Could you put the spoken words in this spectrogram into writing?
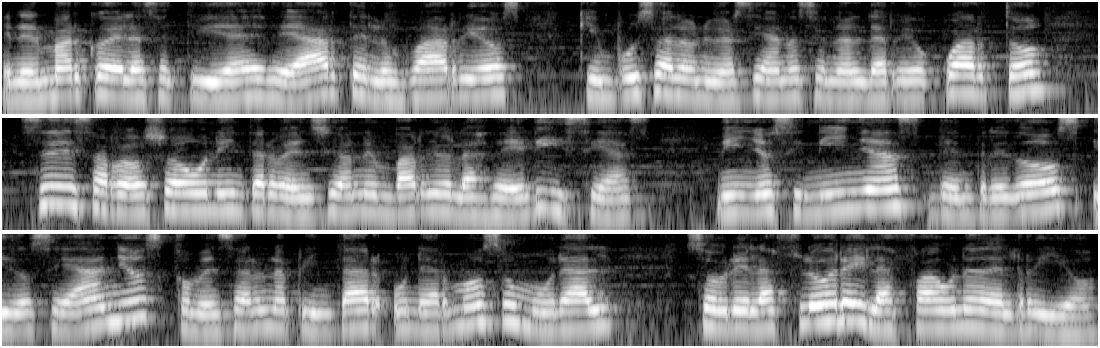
en el marco de las actividades de arte en los barrios que impulsa la Universidad Nacional de Río Cuarto, se desarrolló una intervención en barrio Las Delicias. Niños y niñas de entre 2 y 12 años comenzaron a pintar un hermoso mural sobre la flora y la fauna del río.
